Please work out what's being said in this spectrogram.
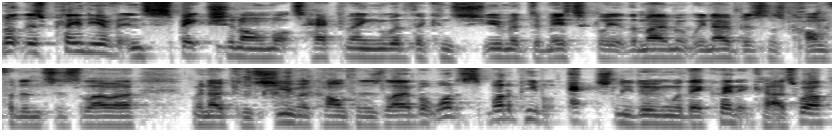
look, there's plenty of inspection on what's happening with the consumer domestically at the moment. We know business confidence is lower, we know consumer confidence is lower, but what's what are people actually doing with their credit cards? Well,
